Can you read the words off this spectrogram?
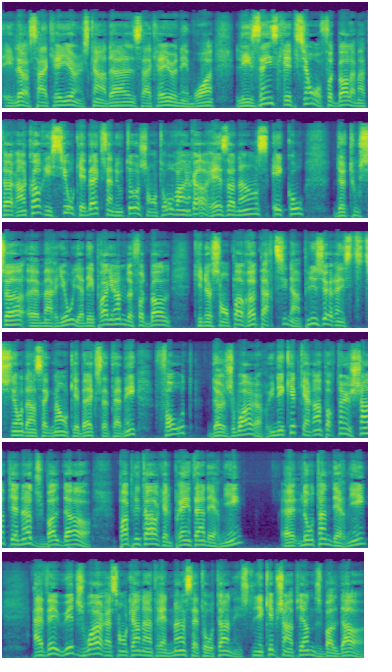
et là, ça a créé un scandale, ça a créé un émoi. Les inscriptions au football amateur, encore ici au Québec, ça nous touche. On trouve encore résonance, écho de tout ça, Mario. Il y a des programmes de football qui ne sont pas repartis dans plusieurs institutions d'enseignement au Québec cette année, faute de joueurs. Une équipe qui a remporté un championnat du bol d'or pas plus tard que le printemps dernier, euh, l'automne dernier, avait huit joueurs à son camp d'entraînement cet automne. Et c'est une équipe championne du bol d'or.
